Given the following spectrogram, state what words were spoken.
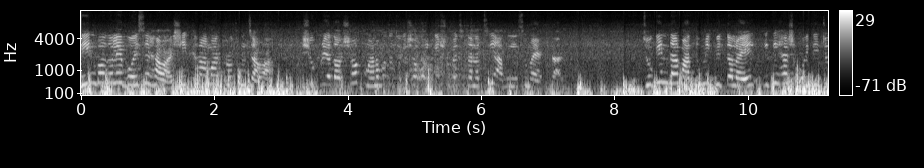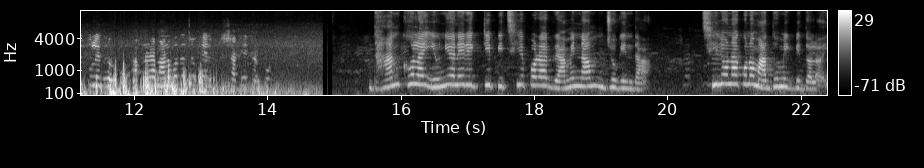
দিন বদলে বইছে হাওয়া, শিক্ষা আমার প্রথম চাওয়া। সুপ্রিয় দর্শক, মানবতা থেকে সকলকে শুভেচ্ছা জানাচ্ছি, আমি সুমাই আক্তার। যোগিন্দা মাধ্যমিক বিদ্যালয়ের ইতিহাস ঐতিহ্য তুলে ধরব। আপনারা মানবতা চোখের সাথে থাকুন। ধানখোলা ইউনিয়নের একটি পিছিয়ে পড়া গ্রামের নাম যোগিন্দা ছিল না কোনো মাধ্যমিক বিদ্যালয়।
